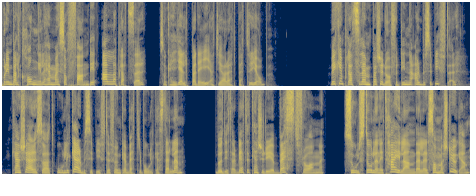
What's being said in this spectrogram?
på din balkong eller hemma i soffan. Det är alla platser som kan hjälpa dig att göra ett bättre jobb. Vilken plats lämpar sig då för dina arbetsuppgifter? Kanske är det så att olika arbetsuppgifter funkar bättre på olika ställen. Budgetarbetet kanske du gör bäst från solstolen i Thailand eller sommarstugan.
